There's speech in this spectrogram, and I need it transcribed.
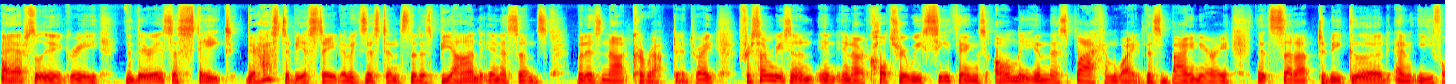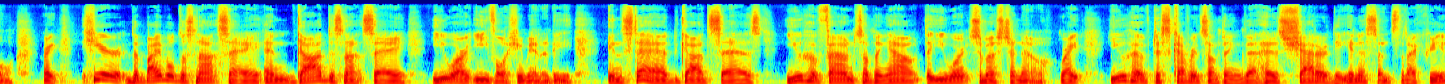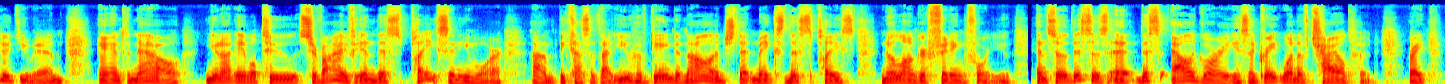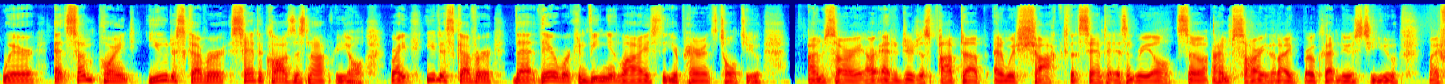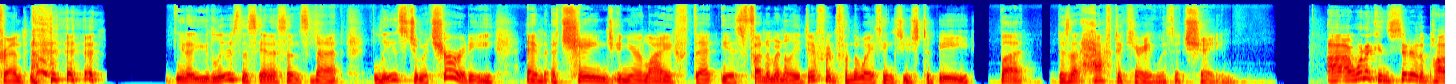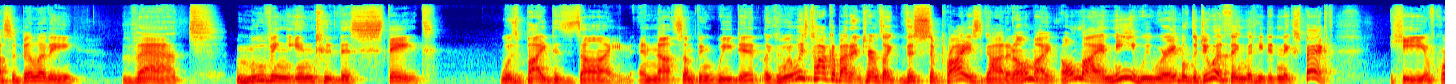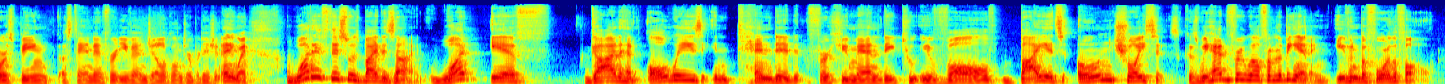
I absolutely agree that there is a state, there has to be a state of existence that is beyond innocence, but is not corrupted, right? For some reason in, in our culture, we see things only in this black and white, this binary that's set up to be good and evil, right? Here, the Bible does not say, and God does not say, you are evil humanity. Instead, God says, you have found something out that you weren't supposed to know, right? You have discovered something that has shattered the innocence that I created you in. And now you're not able to survive in this place anymore um, because of that. You have gained a knowledge that makes this place no longer fitting for you. And so this is a, this allegory is a great one of childhood, right? Where at some point you discover Santa Claus is not real, right? You discover that there were convenient lies that your parents told you. I'm sorry, our editor just popped up and was shocked that Santa isn't real. So I'm sorry that I broke that news to you, my friend. you know, you lose this innocence that leads to maturity and a change in your life that is fundamentally different from the way things used to be. But does that have to carry with it shame? I, I want to consider the possibility that moving into this state was by design and not something we did. Like we always talk about it in terms like this surprised God and oh my, oh my, me, we were able to do a thing that he didn't expect he, of course, being a stand in for evangelical interpretation. Anyway, what if this was by design? What if God had always intended for humanity to evolve by its own choices? Because we had free will from the beginning, even before the fall.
